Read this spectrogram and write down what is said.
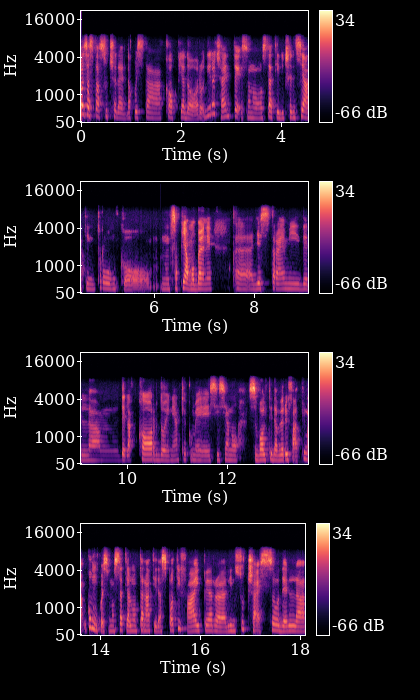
Cosa sta succedendo a questa coppia d'oro? Di recente sono stati licenziati in tronco, non sappiamo bene eh, gli estremi della, dell'accordo e neanche come si siano svolti davvero i fatti, ma comunque sono stati allontanati da Spotify per l'insuccesso del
